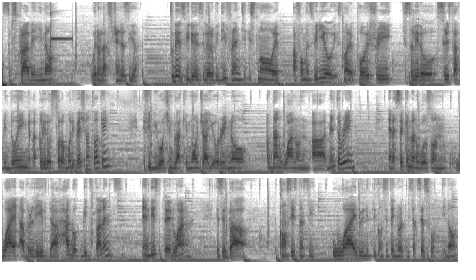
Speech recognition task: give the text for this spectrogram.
subscribing, you know. We don't like strangers here. Today's video is a little bit different. It's not a performance video, it's not a poetry, just a little series I've been doing, like a little sort of motivation talking. If you've been watching Black Umoja, you already know I've done one on uh, mentoring, and the second one was on why I believe that hard work beats talent. And this third one is about consistency. Why do we need to be consistent in order to be successful? You know,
